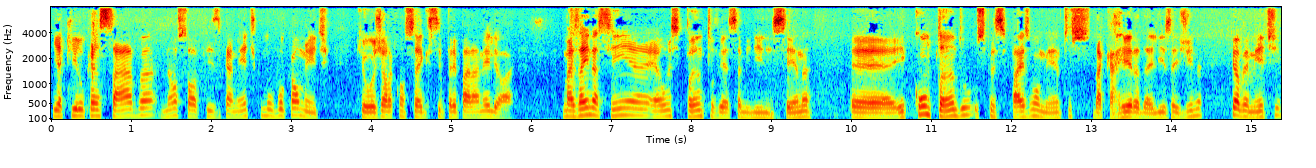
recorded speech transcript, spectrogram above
E aquilo cansava, não só fisicamente, como vocalmente que hoje ela consegue se preparar melhor. Mas ainda assim é, é um espanto ver essa menina em cena é, e contando os principais momentos da carreira da Elisa Regina, que obviamente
